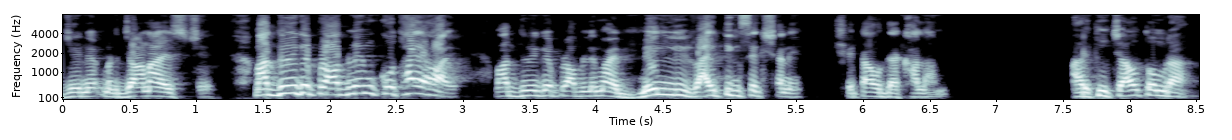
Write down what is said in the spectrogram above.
জেনে মানে জানা এসছে। মাধ্যমিকে প্রবলেম কোথায় হয়? মাধ্যমিকে প্রবলেম হয় মেনলি রাইটিং সেকশনে সেটাও দেখালাম। আর কি চাও তোমরা?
